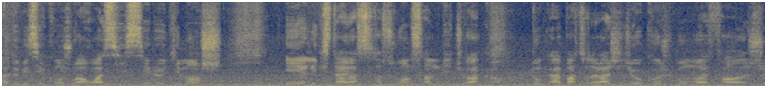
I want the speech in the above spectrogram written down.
À domicile, quand on joue à Roissy, c'est le dimanche. Et à l'extérieur, ça sera souvent le samedi, tu vois. Donc à partir de là, j'ai dit au coach, bon, moi, enfin, je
